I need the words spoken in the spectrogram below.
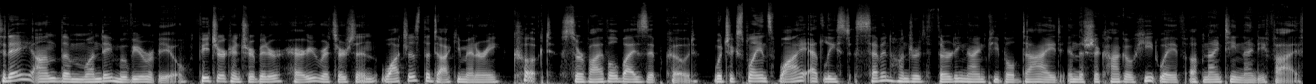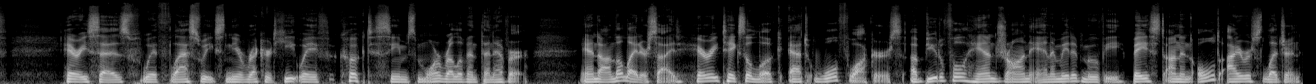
Today on the Monday Movie Review, feature contributor Harry Richardson watches the documentary Cooked Survival by Zip Code, which explains why at least 739 people died in the Chicago heatwave of 1995. Harry says, with last week's near record heatwave, Cooked seems more relevant than ever. And on the lighter side, Harry takes a look at Wolfwalkers, a beautiful hand drawn animated movie based on an old Irish legend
